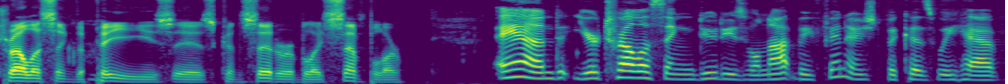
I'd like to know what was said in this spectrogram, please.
trellising the uh-huh. peas is considerably simpler. And your trellising duties will not be finished because we have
